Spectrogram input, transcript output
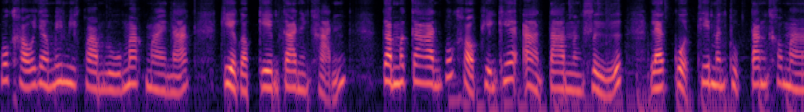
พวกเขายังไม่มีความรู้มากมายนัก เกี่ยวกับเกมการแข่งขัน กรรมการพวกเขาเพียงแค่อ่านตามหนังสือ และกฎที่มันถูกตั้งเข้ามา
